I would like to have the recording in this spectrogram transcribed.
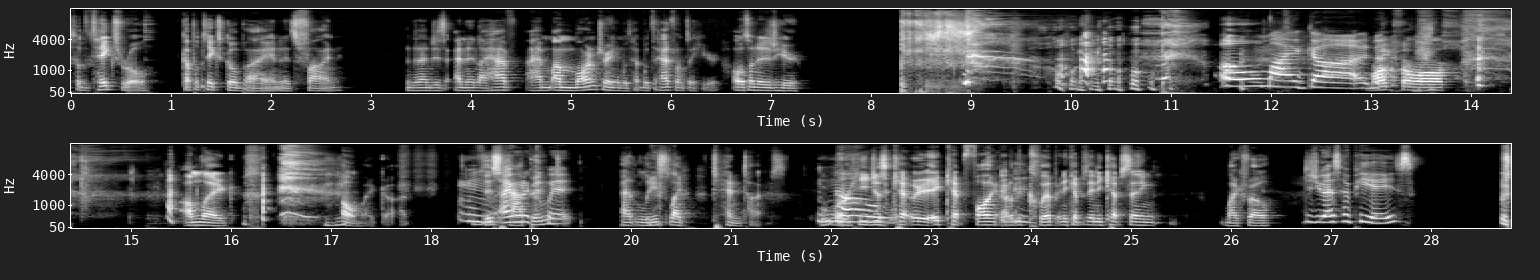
so the takes roll. A couple takes go by and it's fine. And then I just and then I have I'm I'm monitoring with with the headphones I hear. All of a sudden I just hear. oh no. Oh my god. Mic fell off. I'm like, oh my god. Mm, this I happened? quit. At least like ten times. No. Where he just kept it kept falling out of the clip and he kept and he kept saying, Mic fell. Did you guys have PAs?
